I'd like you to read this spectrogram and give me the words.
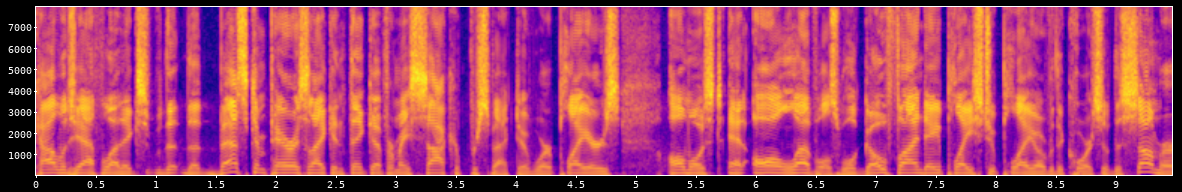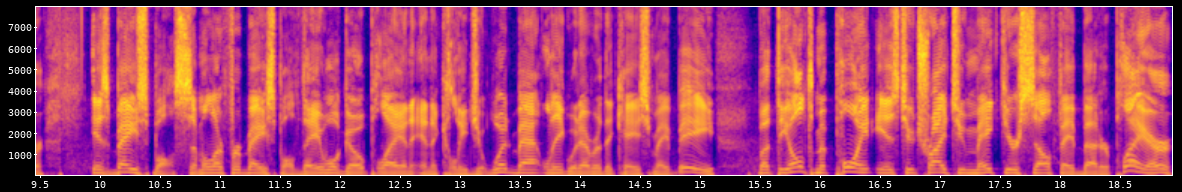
college athletics, the, the best comparison I can think of from a soccer perspective, where players almost at all levels will go find a place to play over the course of the summer, is baseball. Similar for baseball. They will go play in, in a collegiate wood bat league, whatever the case may be. But the ultimate point is to try to make yourself a better player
